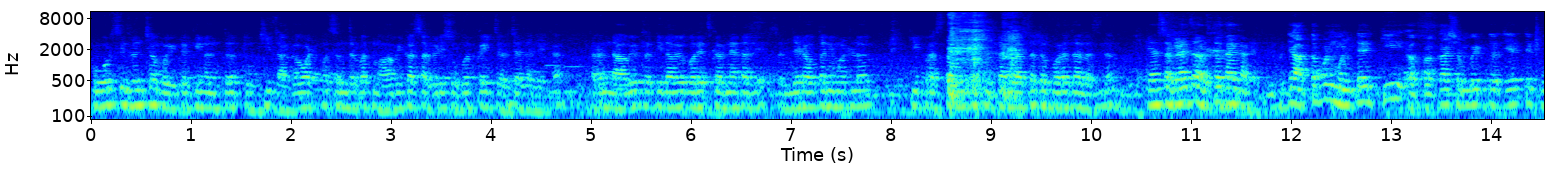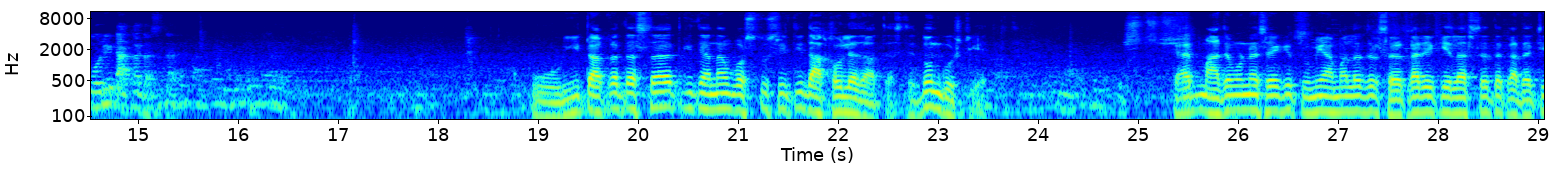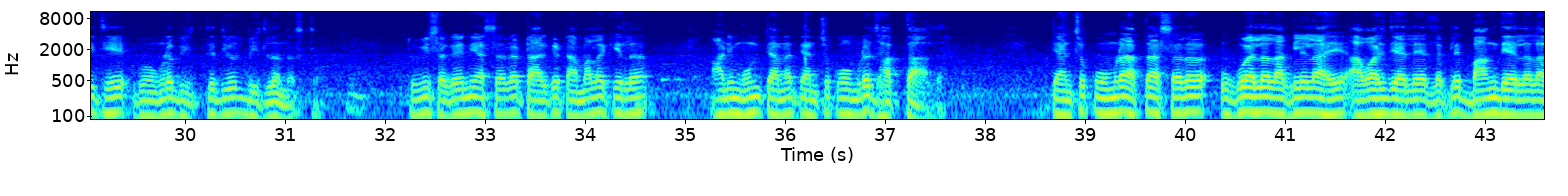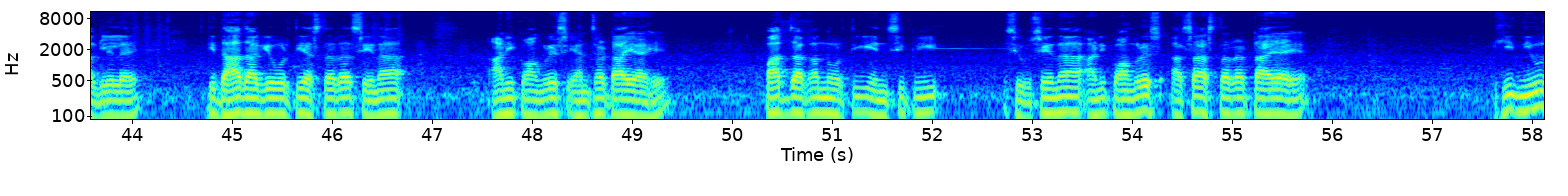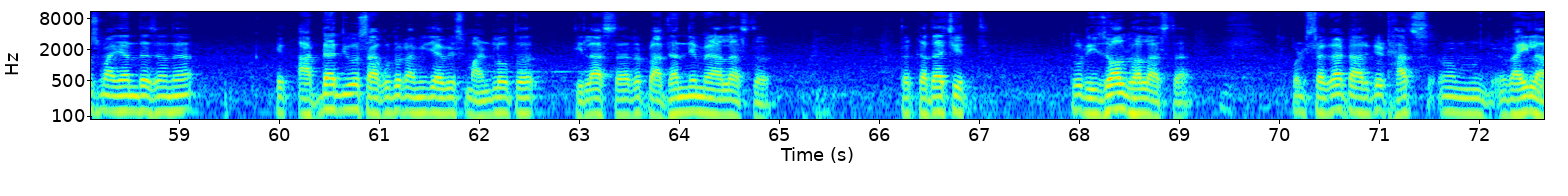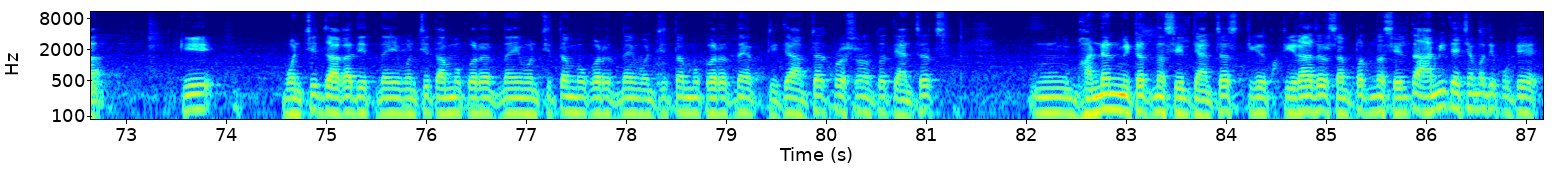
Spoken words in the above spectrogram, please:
फोर सीझनच्या बैठकीनंतर तुमची जागा वाटपा संदर्भात महाविकास आघाडी सोबत काही चर्चा झाली का? कारण दावे प्रतिदावे बरेच करण्यात आले. संजय राऊतांनी म्हटलं की प्रस्तावित स्वीकारलं असतं तर बरं झालं असतं. त्या सगळ्याचा अर्थ काय काढायचा? म्हणजे आता पण म्हणतायत की प्रकाश आंबेडकर जे आहेत ते कोळी टाकत असतात. उडी टाकत असतात की त्यांना वस्तुस्थिती दाखवल्या जात असते. दोन गोष्टी आहेत. त्यात माझं म्हणणं असं आहे की तुम्ही आम्हाला जर सहकार्य केलं असतं तर कदाचित हे घोंगडं भिजते दिवस भिजलं नसतं. तुम्ही सगळ्यांनी असणारं टार्गेट आम्हाला केलं आणि म्हणून त्यांना त्यांचं कोंबडं झापता आलं. त्यांचं कोंबडं आता असणारं उगवायला लागलेलं आहे आवाज द्यायला लागले बांग द्यायला लागलेलं आहे की दहा जागेवरती असणारा सेना आणि काँग्रेस यांचा टाय आहे. पाच जागांवरती एन सी पी शिवसेना आणि काँग्रेस असा असणारा टाय आहे. ही न्यूज माझ्या अंदाजानं एक आठ दहा दिवस अगोदर आम्ही ज्यावेळेस मांडलं होतं तिला असणारं प्राधान्य मिळालं असतं. तर कदाचित तो रिझॉल्व झाला असता. पण सगळा टार्गेट हाच राहिला की वंचित जागा देत नाही वंचित अमुक करत नाही वंचित अमुक करत नाही वंचित अमुक करत नाही. तिथे आमचाच प्रश्न होता त्यांचंच अम, भांडण मिटत नसेल त्यांचाच ति तिढा जर संपत नसेल तर आम्ही त्याच्यामध्ये कुठे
